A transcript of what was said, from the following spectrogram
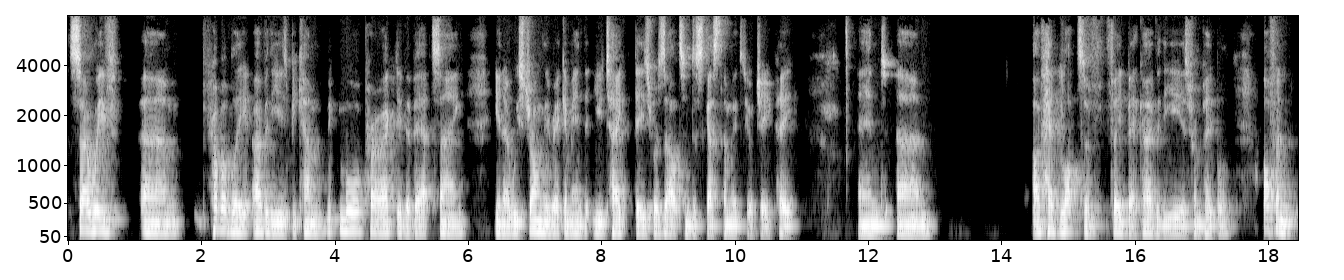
so we've um, probably over the years become more proactive about saying, you know, we strongly recommend that you take these results and discuss them with your GP. And um, I've had lots of feedback over the years from people. Often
